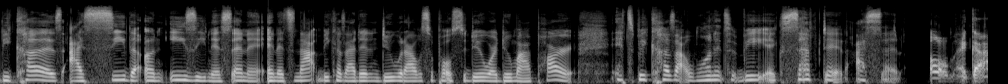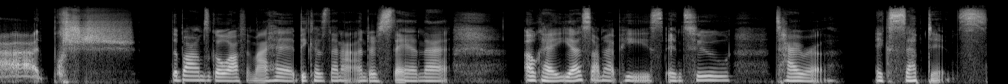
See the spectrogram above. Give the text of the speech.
because I see the uneasiness in it. And it's not because I didn't do what I was supposed to do or do my part. It's because I wanted to be accepted. I said, oh my God. The bombs go off in my head because then I understand that, okay, yes, I'm at peace. And two, Tyra, acceptance.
